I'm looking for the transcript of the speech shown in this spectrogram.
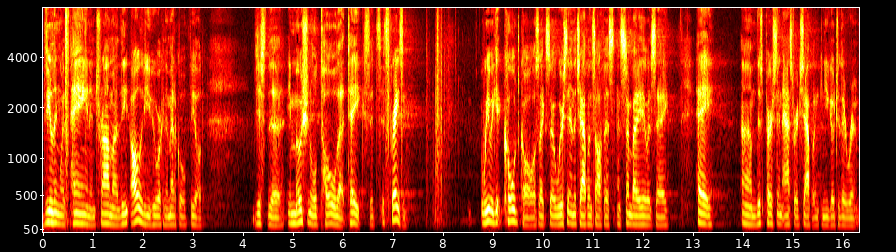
Dealing with pain and trauma, the, all of you who work in the medical field, just the emotional toll that takes, it's, it's crazy. We would get cold calls, like, so we're sitting in the chaplain's office, and somebody would say, Hey, um, this person asked for a chaplain. Can you go to their room?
